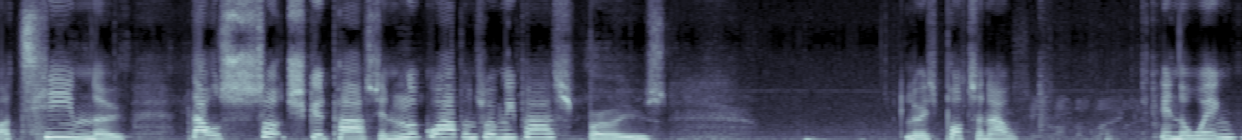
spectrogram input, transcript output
Our team though, that was such good passing. Look what happens when we pass, bros. Lewis Potter now. In the wing.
